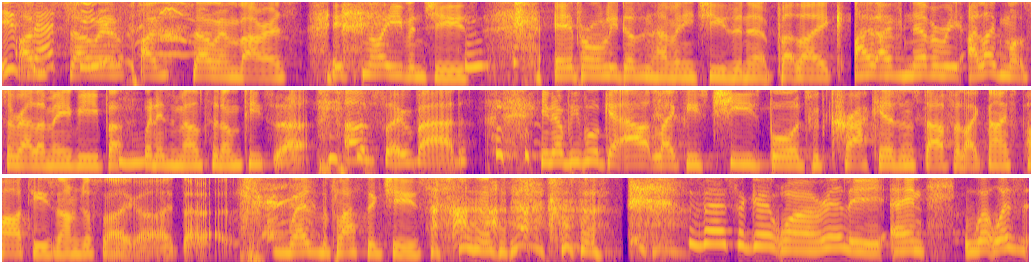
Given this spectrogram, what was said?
Is I'm that so cheese? I'm so embarrassed. It's not even cheese. It probably doesn't have any cheese in it. But like I, I've never. Re- I like mozzarella maybe, but Mm-hmm. when it's melted on pizza, that's so bad. You know, people get out like these cheese boards with crackers and stuff at like nice parties, and I'm just like, oh, I don't- where's the plastic cheese? that's a good one, really. And what was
